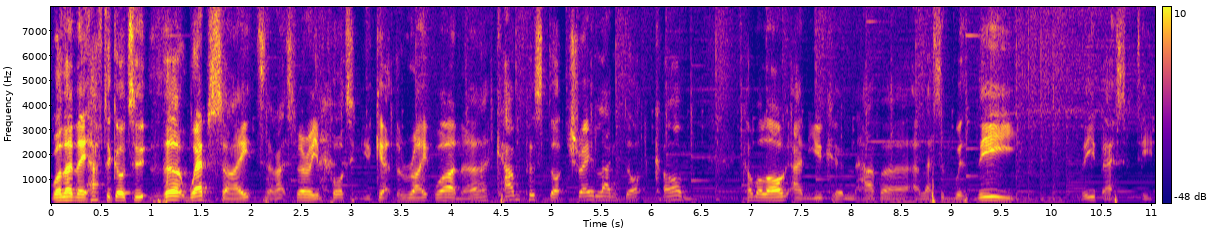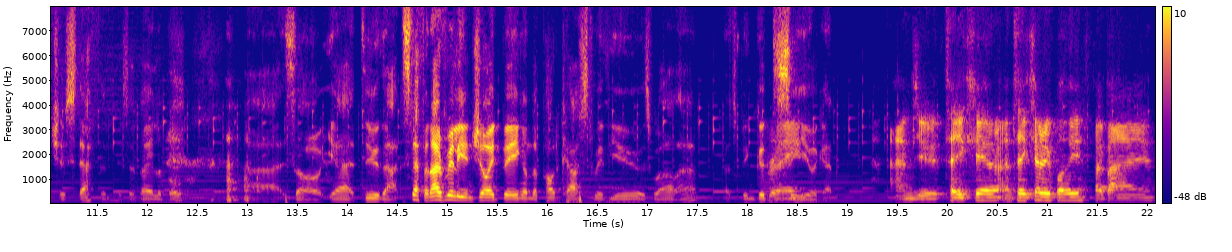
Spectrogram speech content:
Well, then they have to go to the website, and that's very important you get the right one, uh, campus.trainlang.com. Come along and you can have a, a lesson with the the best teacher, Stefan, is available. Uh, so, yeah, do that. Stefan, I've really enjoyed being on the podcast with you as well. Huh? It's been good Great. to see you again. And you take care and take care, everybody. Bye bye.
